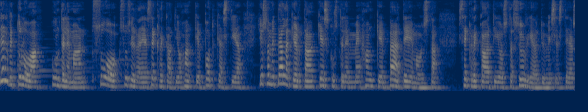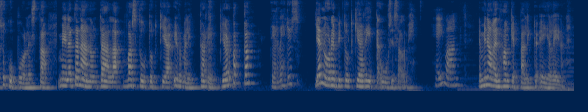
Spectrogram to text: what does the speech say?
Tervetuloa kuuntelemaan Suo, Susira ja segregaatiohankkeen podcastia, jossa me tällä kertaa keskustelemme hankkeen pääteemoista segregaatiosta, syrjäytymisestä ja sukupuolesta. Meillä tänään on täällä vastuututkija Irmeli Kari Björpakka. Tervehdys. Ja nuorempi tutkija Riitta Uusisalmi. Hei vaan. Ja minä olen hankepäällikkö Eija Leinonen.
